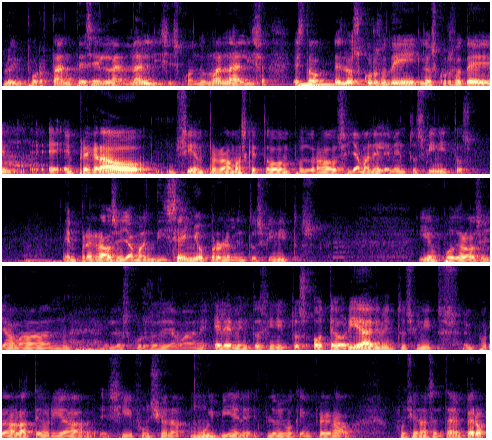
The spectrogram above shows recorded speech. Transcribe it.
lo importante es el análisis. Cuando uno analiza, esto, eh, los cursos de, los cursos de eh, en pregrado, sí, en pregrado más que todo, en posgrado se llaman elementos finitos. En pregrado se llaman diseño por elementos finitos. Y en posgrado se llaman, los cursos se llaman elementos finitos o teoría de elementos finitos. En posgrado la teoría eh, sí funciona muy bien, lo mismo que en pregrado, funciona bastante bien, pero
